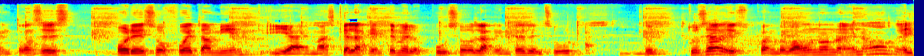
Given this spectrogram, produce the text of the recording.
Entonces, por eso fue también, y además que la gente me lo puso, la gente del sur, que tú sabes, cuando va uno, no, no, el,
